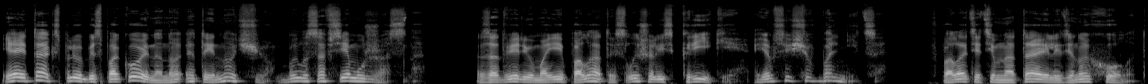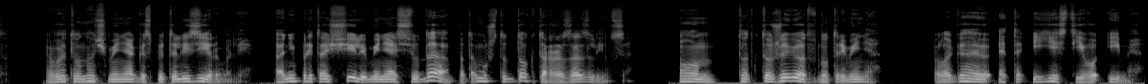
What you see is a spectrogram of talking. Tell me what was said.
Я и так сплю беспокойно, но этой ночью было совсем ужасно. За дверью моей палаты слышались крики. Я все еще в больнице. В палате темнота и ледяной холод. В эту ночь меня госпитализировали. Они притащили меня сюда, потому что доктор разозлился. Он тот, кто живет внутри меня. Полагаю, это и есть его имя.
